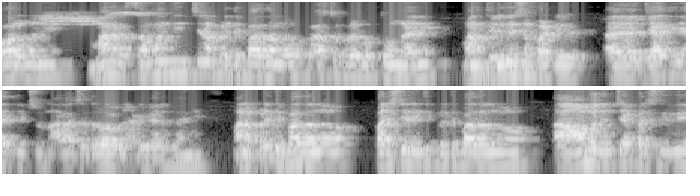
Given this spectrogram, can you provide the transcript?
పాల్గొని మనకు సంబంధించిన ప్రతిపాదనలు రాష్ట్ర ప్రభుత్వం కానీ మన తెలుగుదేశం పార్టీ జాతీయ అధ్యక్షుడు నారా చంద్రబాబు నాయుడు గారు కానీ మన ప్రతిపాదనలు పరిశీలించి ప్రతిపాదనలు ఆమోదించే పరిస్థితి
